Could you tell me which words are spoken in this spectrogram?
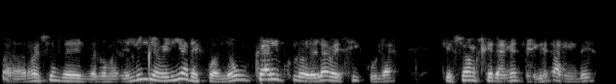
Bueno, recién de el hilio biliar es cuando un cálculo de la vesícula, que son generalmente grandes,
